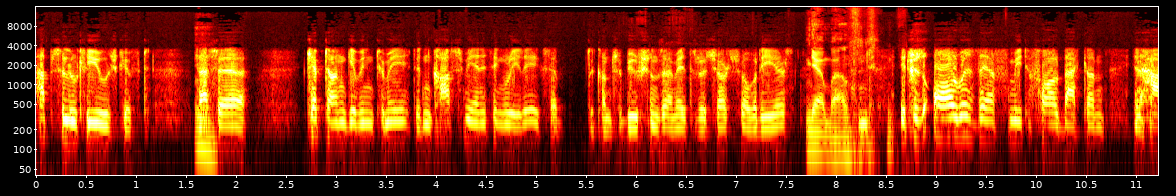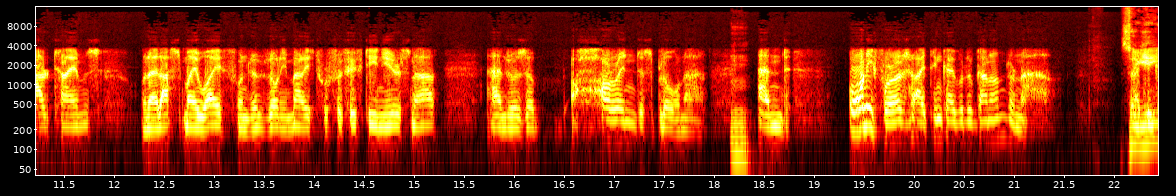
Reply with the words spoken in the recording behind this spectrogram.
absolutely huge gift that uh, kept on giving to me. Didn't cost me anything really, except the contributions I made to the church over the years. Yeah, well, it was always there for me to fall back on in hard times. When I lost my wife, when I was only married for 15 years now, and it was a, a horrendous blow now. And only for it, I think I would have gone under now. so I you, you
